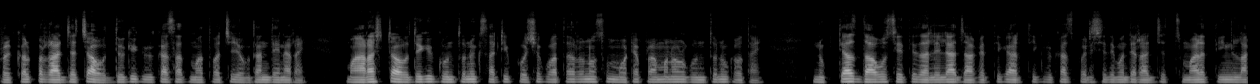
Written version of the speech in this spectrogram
प्रकल्प राज्याच्या औद्योगिक विकासात महत्त्वाचे योगदान देणार आहे. महाराष्ट्र औद्योगिक गुंतवणुकीसाठी पोषक वातावरण असून मोठ्या प्रमाणावर गुंतवणूक होत आहे. नुकत्याच दावोस येथे झालेल्या जागतिक आर्थिक विकास परिषदेमध्ये राज्यात सुमारे तीन लाख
